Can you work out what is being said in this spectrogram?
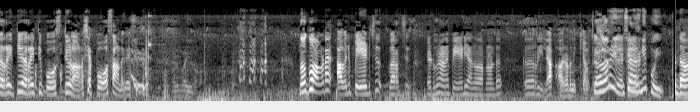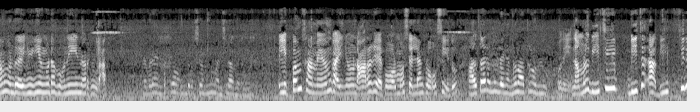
വെറൈറ്റി വെറൈറ്റി പോസ്റ്റുകളാണ് പക്ഷെ പോസാണ് ഗൈസ് നോക്കൂ അവിടെ അവർ പേടിച്ച് വിറച്ച് എടുവിനാണെങ്കിൽ പേടിയാന്ന് പറഞ്ഞോണ്ട് കേറിയില്ല. അവരവിടെ നിക്കാണ്. ഇറങ്ങിപ്പോയി. ഡാം കണ്ടു കഴിഞ്ഞു. ഇനി എങ്ങോട്ടാ പോകുന്നേന്ന് അറിഞ്ഞൂടാ. ഇവിടെ എന്തൊക്കെയോ ഉണ്ട് പക്ഷെ ഒന്നും മനസ്സിലാവുന്നില്ല. ഇല്ല ഇപ്പം സമയം കഴിഞ്ഞോണ്ട് ആറരയായപ്പോ ഓൾമോസ്റ്റ് എല്ലാം ക്ലോസ് ചെയ്തു. ആൾക്കാരൊന്നുമില്ല ഞങ്ങൾ മാത്രമേ ഉള്ളൂ. അതെ നമ്മൾ ബീച്ചിൽ ബീച്ച് ആ ബീച്ചിൽ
